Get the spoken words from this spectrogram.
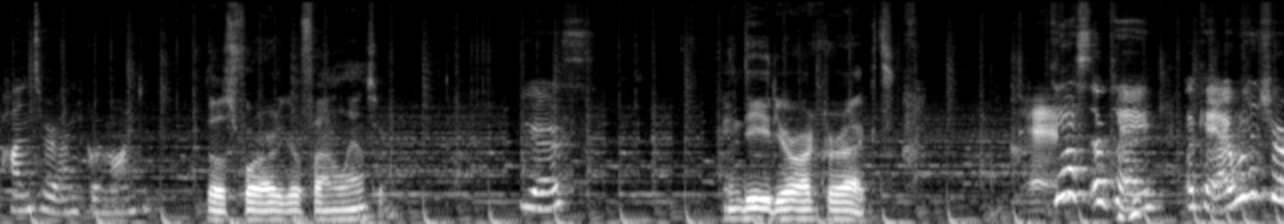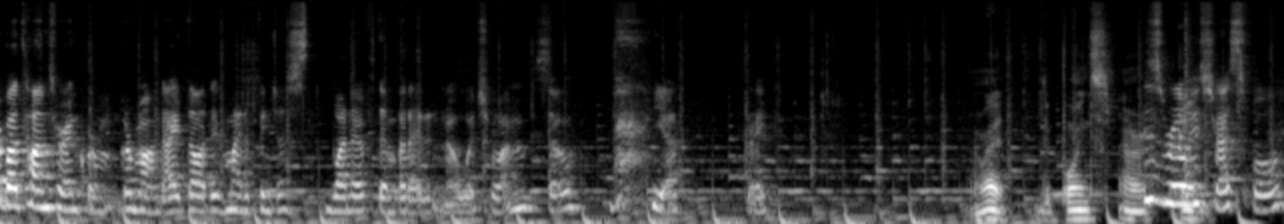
Hunter and Gourmand. Those four are your final answer? Yes. Indeed, you are correct. Yes. Okay. Okay. I wasn't sure about Hunter and Gourm- Gourmand. I thought it might have been just one of them, but I didn't know which one. So, yeah. Great. All right, the points are. This is really stressful.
